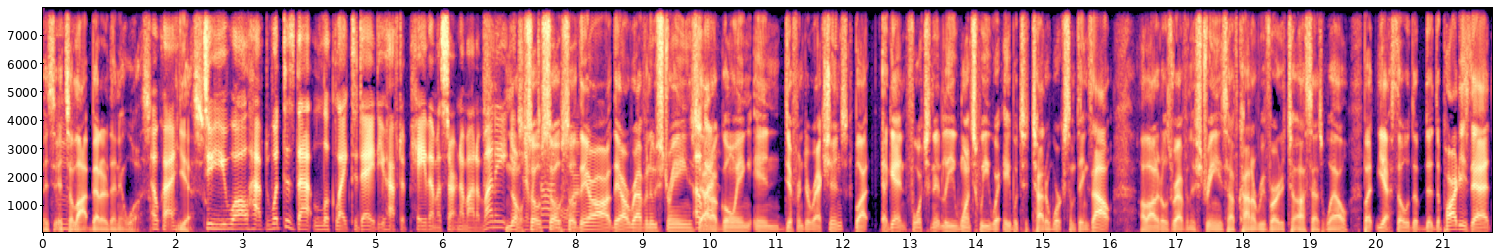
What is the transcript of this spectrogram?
It's it's a lot better than it was. Okay. Yes. Do you all have? What does that look like today? Do you have to pay them a certain amount of money? No, so so time, so there are there are revenue streams Okay. that are going in different directions. But again, fortunately, once we were able to try to work some things out, a lot of those revenue streams have kind of reverted to us as well. But yes, though the the, the parties that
